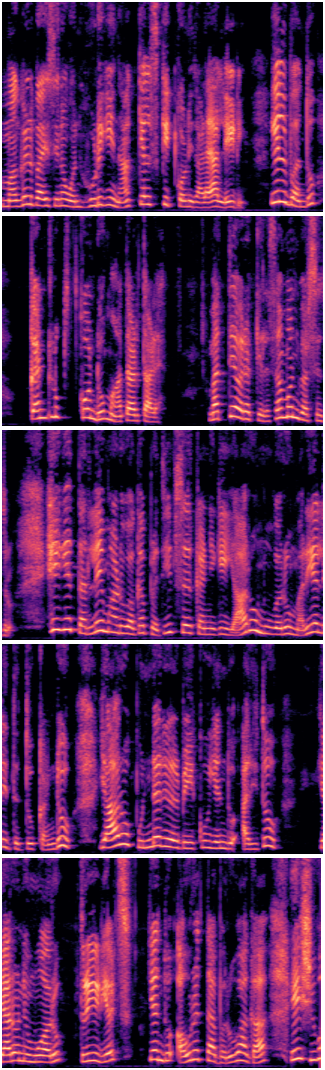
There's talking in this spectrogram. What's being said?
ಮಗಳ ವಯಸ್ಸಿನ ಒಂದು ಹುಡುಗಿನ ಕೆಲ್ಸಕ್ಕಿಟ್ಕೊಂಡಿದ್ದಾಳೆ ಆ ಲೇಡಿ ಇಲ್ಲಿ ಬಂದು ಗಂಟ್ಲು ಕಿತ್ಕೊಂಡು ಮಾತಾಡ್ತಾಳೆ. ಮತ್ತೆ ಅವರ ಕೆಲಸ ಮುಂದುವರೆಸಿದ್ರು. ಹೀಗೆ ತರಲೆ ಮಾಡುವಾಗ ಪ್ರದೀಪ್ ಸರ್ ಕಣ್ಣಿಗೆ ಯಾರೋ ಮೂವರು ಮರೆಯಲ್ಲಿದ್ದದ್ದು ಕಂಡು, ಯಾರೋ ಪುಂಡರಿರಬೇಕು ಎಂದು ಅರಿತು, ಯಾರೋ ನೀವು ಮೂವರು? ತ್ರೀ ಇಡಿಯಟ್ಸ್ ಎಂದು ಅವರತ್ತ ಬರುವಾಗ, ಏ ಶಿವ,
